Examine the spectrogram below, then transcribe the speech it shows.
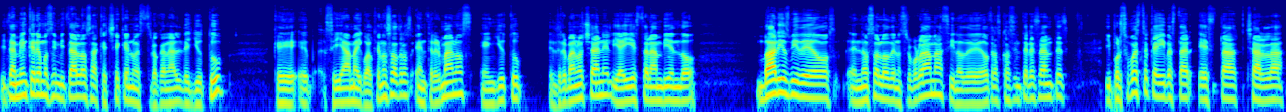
Y también queremos invitarlos a que chequen nuestro canal de YouTube, que eh, se llama igual que nosotros, Entre Hermanos, en YouTube, Entre Hermanos Channel, y ahí estarán viendo varios videos, eh, no solo de nuestro programa, sino de otras cosas interesantes. Y por supuesto que ahí va a estar esta charla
